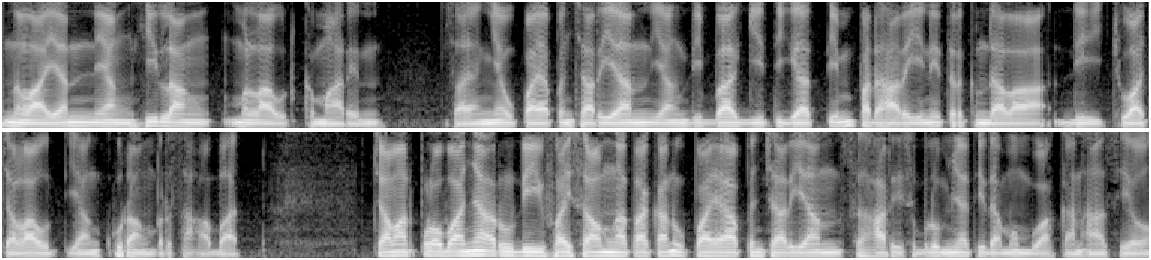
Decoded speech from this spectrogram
nelayan yang hilang melaut kemarin. Sayangnya upaya pencarian yang dibagi tiga tim pada hari ini terkendala di cuaca laut yang kurang bersahabat. Camat Pulau Banyak Rudi Faisal mengatakan upaya pencarian sehari sebelumnya tidak membuahkan hasil.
